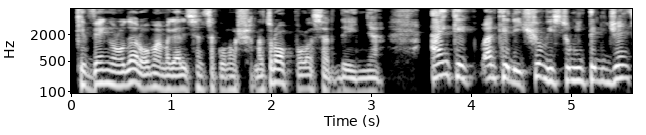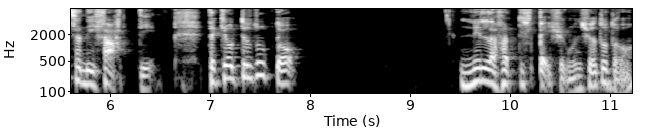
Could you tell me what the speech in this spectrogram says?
che vengono da Roma magari senza conoscerla troppo la Sardegna. Anche, anche lì ci ho visto un'intelligenza dei fatti, perché oltretutto nella fattispecie, come diceva Totò,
